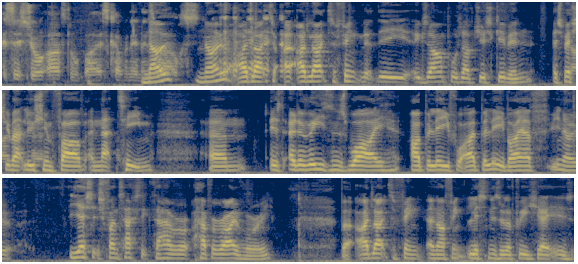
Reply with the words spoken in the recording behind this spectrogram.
Is this your Arsenal bias coming in? no, well? no. I'd like to. I'd like to think that the examples I've just given, especially no, about no. Lucien Favre and that team, um, is are the reasons why I believe what I believe. I have, you know, yes, it's fantastic to have a, have a rivalry, but I'd like to think, and I think listeners will appreciate it as,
